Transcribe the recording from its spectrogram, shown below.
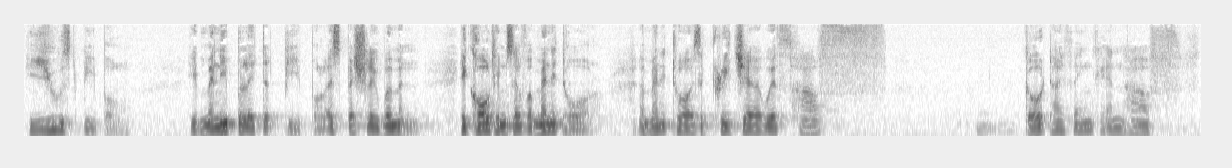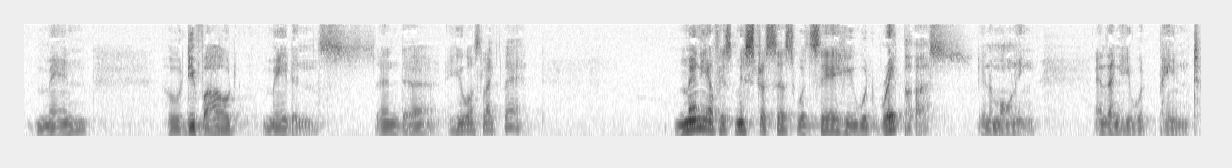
He used people, he manipulated people, especially women. He called himself a minotaur. A minotaur is a creature with half goat, I think, and half man who devoured maidens. And uh, he was like that. Many of his mistresses would say he would rape us in the morning and then he would paint.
